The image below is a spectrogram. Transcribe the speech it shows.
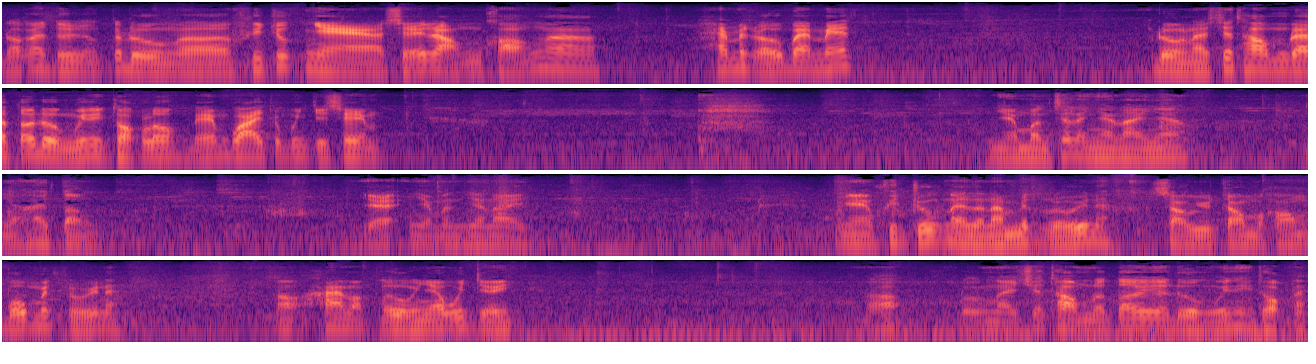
Đó cái đường, cái đường ờ, phía trước nhà sẽ rộng khoảng ờ, hai mét rưỡi, ba mét. Đường này sẽ thông ra tới đường Nguyễn Thị Thuật luôn, để em quay cho quý anh chị xem. Nhà mình sẽ là nhà này nha, nhà hai tầng. Dạ nhà mình nhà này. Ngang phía trước này là 5 mét rưỡi nè, sau vô trong là khoảng 4 mét rưỡi nè. Đó, hai mặt đường nha quý chị. Đó, đường này sẽ thông là tới đường Nguyễn Thị Thuật này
